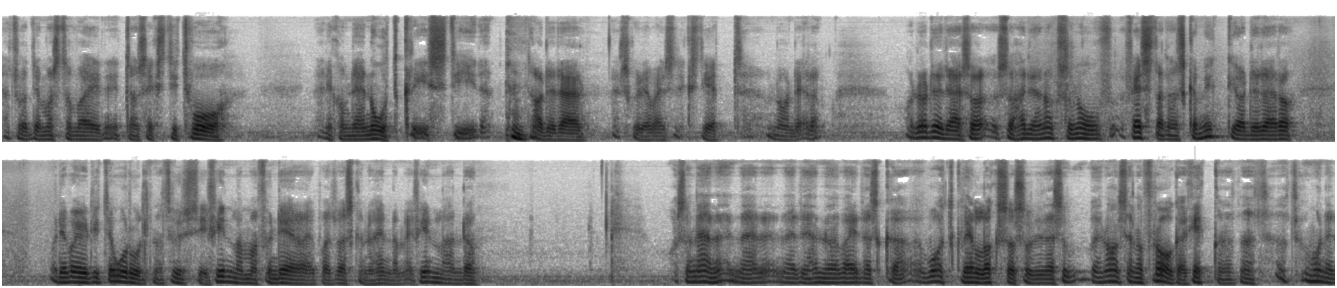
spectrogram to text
jag tror att det måste ha varit 1962 när det kom den notkristiden. och det där, det skulle vara 61, någon del. Och då det där så, så hade han också nog festat ganska mycket och det där. Och, och det var ju lite oroligt naturligtvis i Finland. Man funderade på att vad ska nu hända med Finland. Och, och så när, när, när det nu var en ganska våt kväll också så, det där, så började någon sen fråga Kekkonen att, att, att, att,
